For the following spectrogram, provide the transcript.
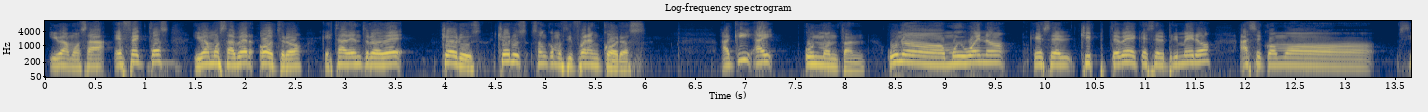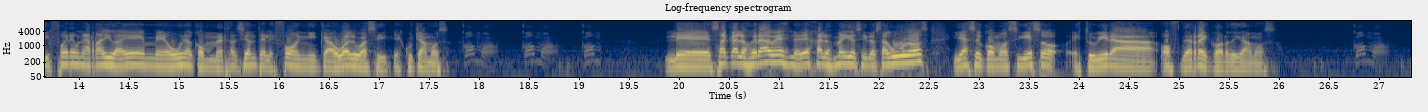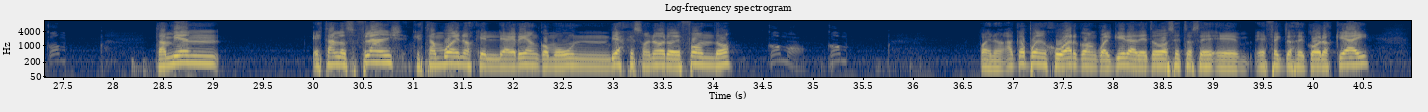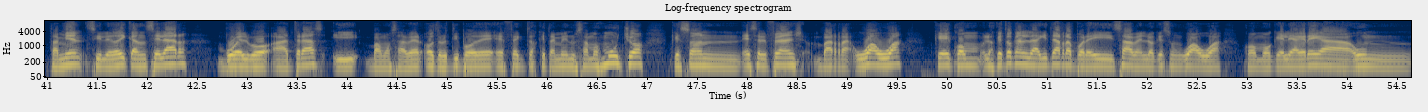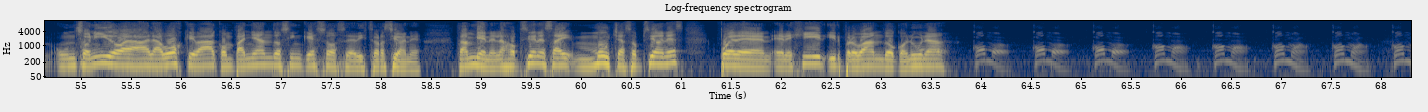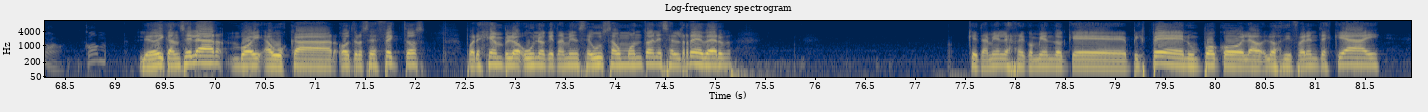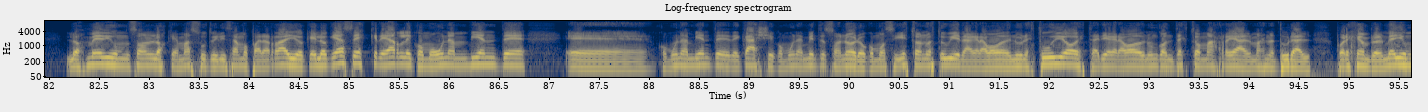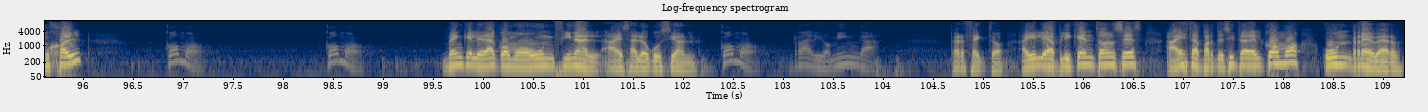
Y vamos a efectos y vamos a ver otro que está dentro de chorus. Chorus son como si fueran coros. Aquí hay un montón. Uno muy bueno que es el Chip TV, que es el primero, hace como si fuera una radio AM o una conversación telefónica o algo así. Escuchamos. ¿Cómo? ¿Cómo? ¿Cómo? Le saca los graves, le deja los medios y los agudos y hace como si eso estuviera off the record, digamos. ¿Cómo? ¿Cómo? También están los flange, que están buenos, que le agregan como un viaje sonoro de fondo. ¿Cómo? ¿Cómo? Bueno, acá pueden jugar con cualquiera de todos estos eh, eh, efectos de coros que hay. También si le doy cancelar, vuelvo atrás y vamos a ver otro tipo de efectos que también usamos mucho, que son es el flange barra guagua, que con, los que tocan la guitarra por ahí saben lo que es un guagua, como que le agrega un, un sonido a la voz que va acompañando sin que eso se distorsione. También en las opciones hay muchas opciones, pueden elegir, ir probando con una... ¿Cómo? ¿Cómo? ¿Cómo? ¿Cómo? ¿Cómo? ¿Cómo? ¿Cómo? ¿Cómo? ¿Cómo? Le doy cancelar, voy a buscar otros efectos por ejemplo, uno que también se usa un montón es el reverb, que también les recomiendo que pispeen un poco los diferentes que hay. Los medium son los que más utilizamos para radio, que lo que hace es crearle como un ambiente, eh, como un ambiente de calle, como un ambiente sonoro, como si esto no estuviera grabado en un estudio, estaría grabado en un contexto más real, más natural. Por ejemplo, el medium hall. ¿Cómo? ¿Cómo? Ven que le da como un final a esa locución. ¿Cómo? Radio Minga. Perfecto. Ahí le apliqué entonces a esta partecita del cómo un reverb.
